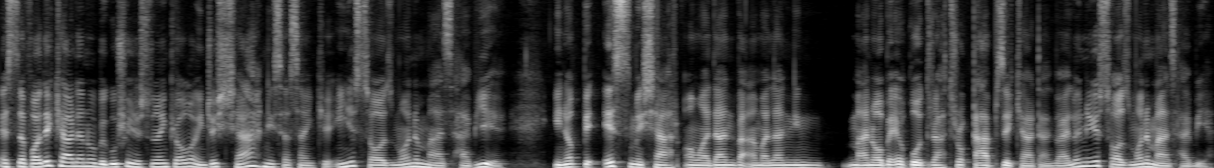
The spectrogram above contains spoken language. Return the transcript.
استفاده کردن و به گوشش رسوندن که آقا اینجا شهر نیست هستن که این یه سازمان مذهبیه. اینا به اسم شهر آمدن و عملا این منابع قدرت رو قبضه کردن و الان یه سازمان مذهبیه.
